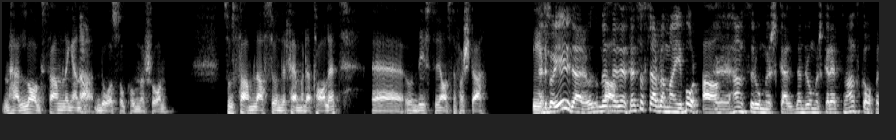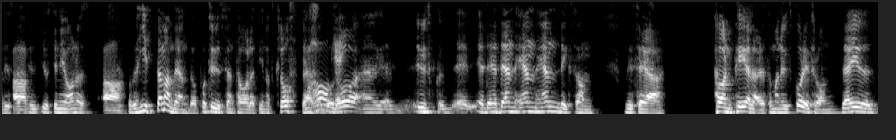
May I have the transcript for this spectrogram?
de här lagsamlingarna Ja. då som kommer från, som samlas under 500-talet, eh, under Justinianus den första. Ja, det börjar ju där, men, Ja. men sen så slarvar man ju bort eh, hans romerska, den romerska rätt som han skapade, just. Justinianus. Och så hittar man den då på 1000-talet i något kloster. Jaha, och, och då eh, ut, eh, är den en, en liksom, ska vi säga, hörnpelare som man utgår ifrån. Det är ju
